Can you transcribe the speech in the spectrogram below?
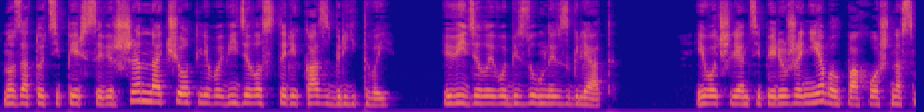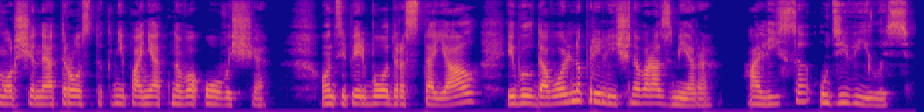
но зато теперь совершенно отчетливо видела старика с бритвой, видела его безумный взгляд. Его член теперь уже не был похож на сморщенный отросток непонятного овоща. Он теперь бодро стоял и был довольно приличного размера. Алиса удивилась.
